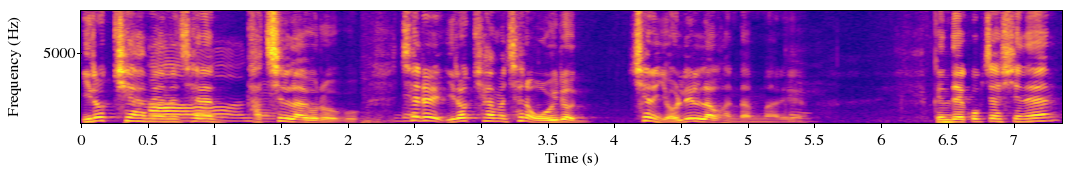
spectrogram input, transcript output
이렇게 하면은 아, 채는 네. 다치려고 그러고 네. 채를 이렇게 하면 채는 오히려 채는 열리려고 한단 말이에요. 네. 근데 꼭자 씨는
